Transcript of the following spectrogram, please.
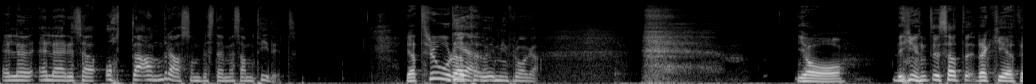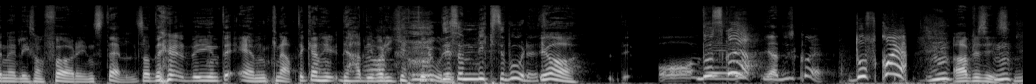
Eller, eller är det så åtta andra som bestämmer samtidigt? Jag tror Det att... är min fråga. Ja, det är ju inte så att raketen är liksom förinställd. Så det, det är ju inte en knapp. Det, kan, det hade ju varit jätteroligt. Det är som mixerbordet. Ja. Det- Åh, Då det- ska jag! Ja, du skojar. Då ska jag! Ja, precis. Mm.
